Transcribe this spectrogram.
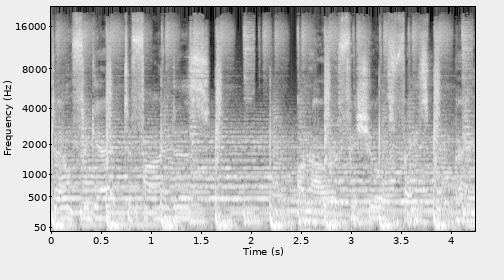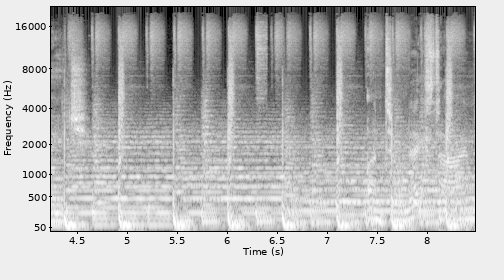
Don't forget to find us on our official Facebook page. Until next time,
